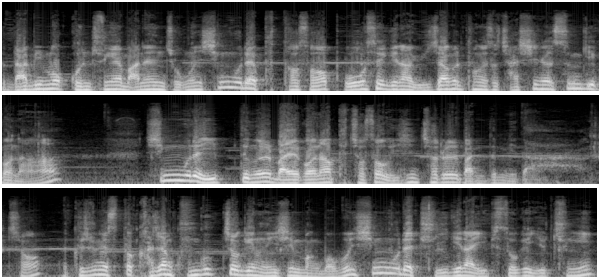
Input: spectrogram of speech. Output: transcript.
나비목 곤충의 많은 종은 식물에 붙어서 보호색이나 위장을 통해서 자신을 숨기거나 식물의 잎 등을 말거나 붙여서 은신처를 만듭니다. 그렇죠? 그 중에서도 가장 궁극적인 은신 방법은 식물의 줄기나 잎 속에 유충이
